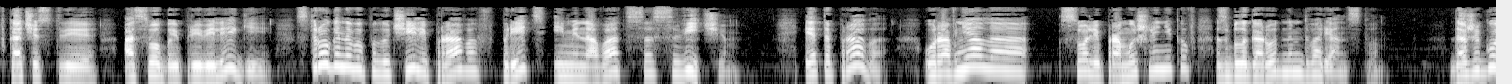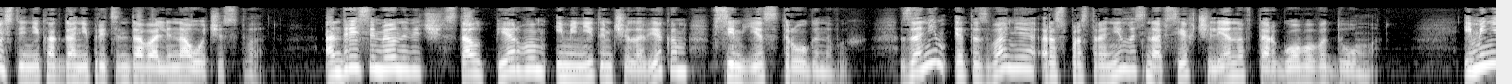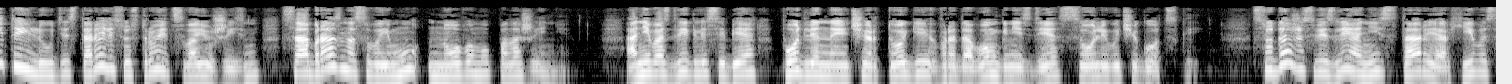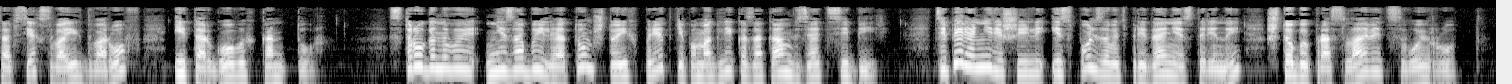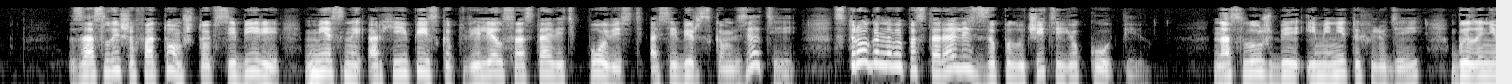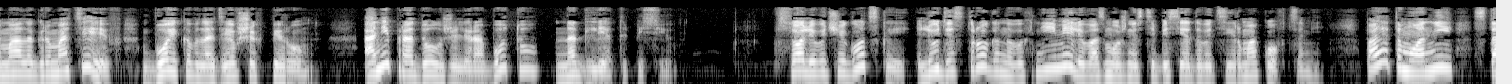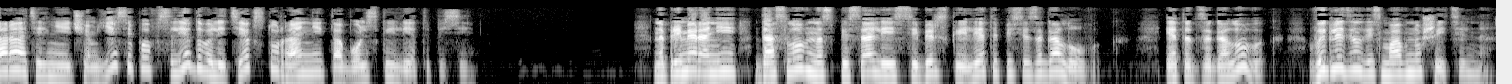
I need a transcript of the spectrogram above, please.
Качестве особой привилегии Строгановы получили право впредь именоваться свичем. Это право уравняло соли промышленников с благородным дворянством. Даже гости никогда не претендовали на отчество. Андрей Семенович стал первым именитым человеком в семье Строгановых. За ним это звание распространилось на всех членов торгового дома. Именитые люди старались устроить свою жизнь сообразно своему новому положению. Они воздвигли себе подлинные чертоги в родовом гнезде Солевы-Чегодской. Сюда же свезли они старые архивы со всех своих дворов и торговых контор. Строгановы не забыли о том, что их предки помогли казакам взять Сибирь. Теперь они решили использовать предание старины, чтобы прославить свой род. Заслышав о том, что в Сибири местный архиепископ велел составить повесть о сибирском взятии, Строгановы постарались заполучить ее копию. На службе именитых людей было немало грамотеев, бойко владевших пером. Они продолжили работу над летописью. Солевычегодской люди Строгановых не имели возможности беседовать с ермаковцами, поэтому они старательнее, чем Есипов, следовали тексту ранней Тобольской летописи. Например, они дословно списали из сибирской летописи заголовок. Этот заголовок выглядел весьма внушительно.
